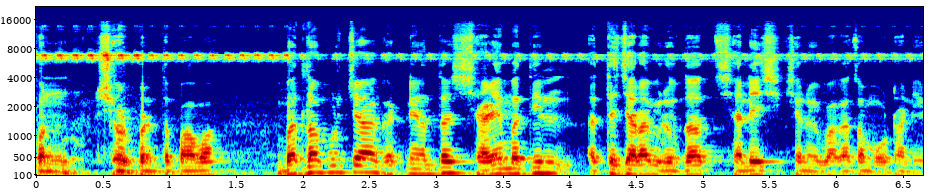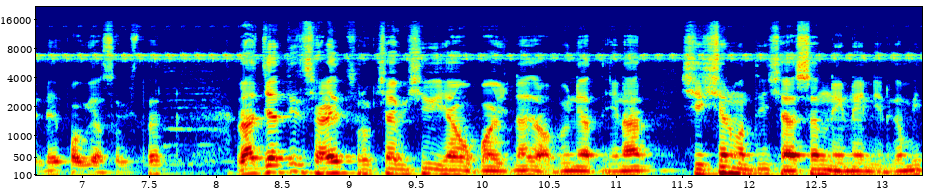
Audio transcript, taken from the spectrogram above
आपण शेवटपर्यंत पाहावा. बदलापूरच्या घटनेनंतर शाळेमधील अत्याचाराविरोधात शालेय शिक्षण विभागाचा मोठा निर्णय पाहूया सविस्तर. राज्यातील शाळेत सुरक्षाविषयी ह्या उपाययोजना राबविण्यात येणार शिक्षण मंत्री शासन निर्णय निर्गमित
